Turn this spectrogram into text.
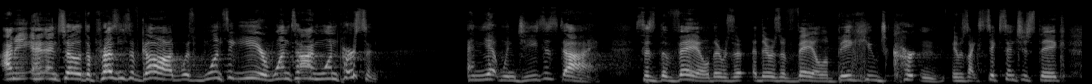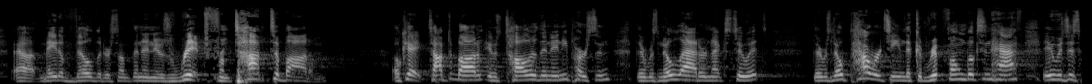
I mean, and, and so the presence of God was once a year, one time, one person. And yet when Jesus died, says the veil, there was a, there was a veil, a big, huge curtain. It was like six inches thick, uh, made of velvet or something, and it was ripped from top to bottom. Okay, top to bottom, it was taller than any person. There was no ladder next to it. There was no power team that could rip phone books in half. It was just,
